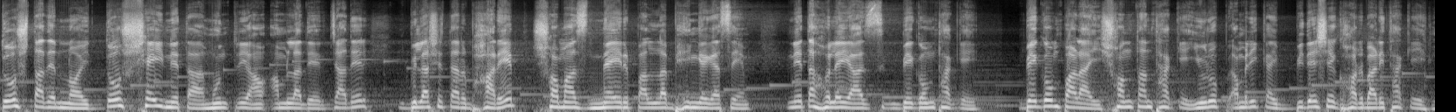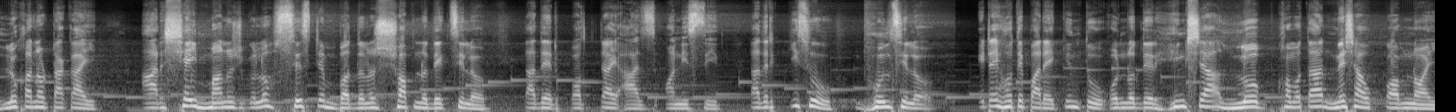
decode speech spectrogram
দোষ তাদের নয়। দোষ সেই নেতা, মন্ত্রী, আমলাদের, যাদের বিলাসিতার ভারে সমাজ ন্যায়ের পাল্লা ভেঙে গেছে। নেতা হলেই আজ বেগম থাকে। বেগম পাড়ায় সন্তান থাকে, ইউরোপ, আমেরিকায় বিদেশে ঘরবাড়ি থাকে, লোকানো টাকায়। আর সেই মানুষগুলো সিস্টেম বদলানোর স্বপ্ন দেখছিল। তাদের পথটাই আজ অনিশ্চিত। তাদের কিছু ভুল ছিল। এটাই হতে পারে, কিন্তু অন্যদের হিংসা, লোভ, ক্ষমতা, নেশাও কম নয়।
